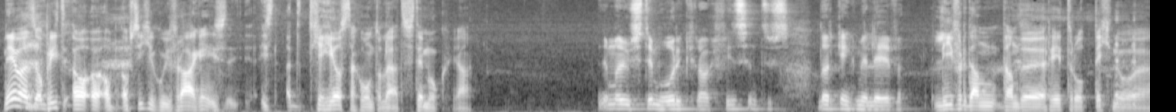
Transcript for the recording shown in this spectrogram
Nee, maar het is oprecht- oh, op, op zich een goede vraag. Hè. Is, is, het geheel staat gewoon te luid. Stem ook, ja. Ja, maar uw stem hoor ik graag, Vincent. Dus daar kan ik mee leven. Liever dan, dan de retro-techno. eh.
